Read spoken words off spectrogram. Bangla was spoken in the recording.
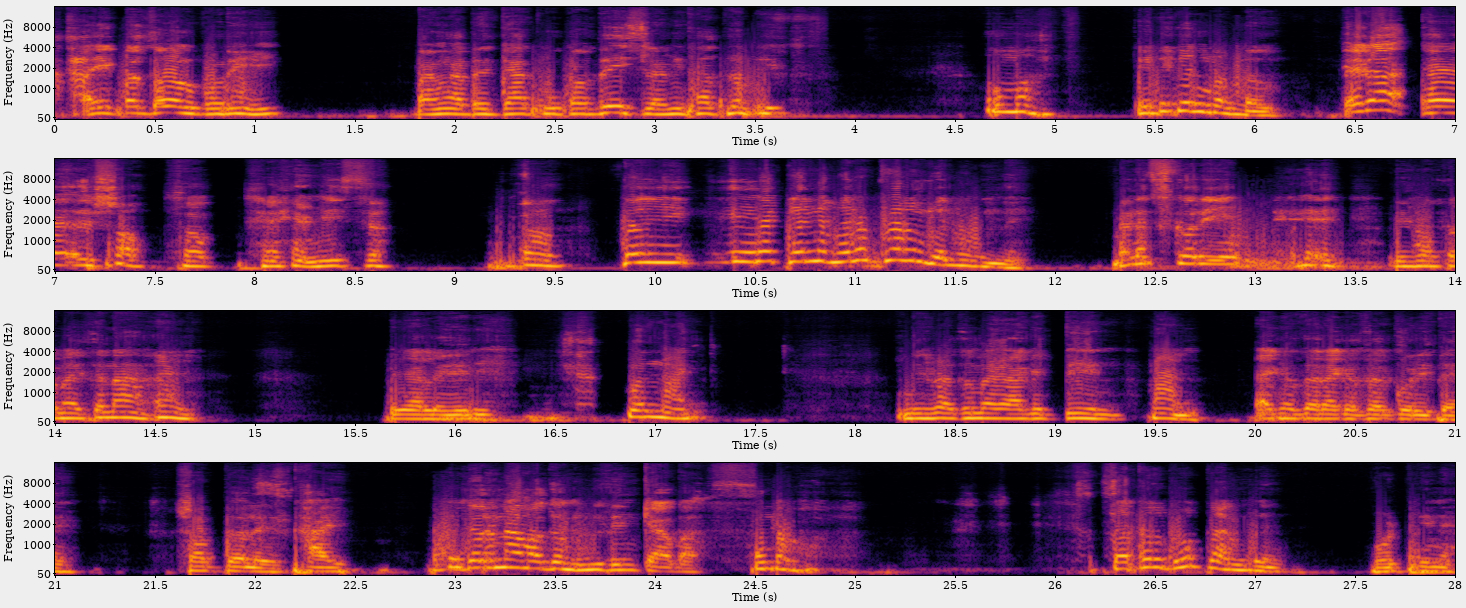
আমি একটা দল করি বাংলাদেশ জাতীয়তাবাদী ইসলামী ছাত্র ও এটা কেন বলতো এটা এ, সব সব মিশ্র তো এরা কেন মেরে করেন কেন ম্যানেজ করি নির্বাচন আছে না গেলে নাই নির্বাচনের আগের দিন হ্যাঁ। এক হাজার এক হাজার করে দেয় সব দলে খাই। ধরেন আমাদের দিন কে আবার? সকল গ্রুপ কাম ভোট দিই না।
